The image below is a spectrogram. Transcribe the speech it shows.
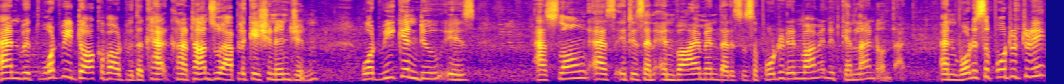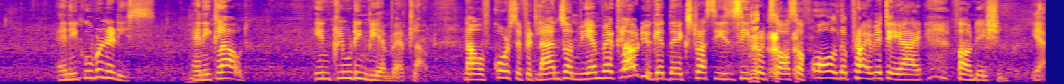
And with what we talk about with the Tanzu application engine, what we can do is, as long as it is an environment that is a supported environment, it can land on that. And what is supported today? Any Kubernetes, hmm. any cloud, including VMware Cloud. Now, of course, if it lands on VMware Cloud, you get the extra secret sauce of all the private AI foundation. Yeah.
